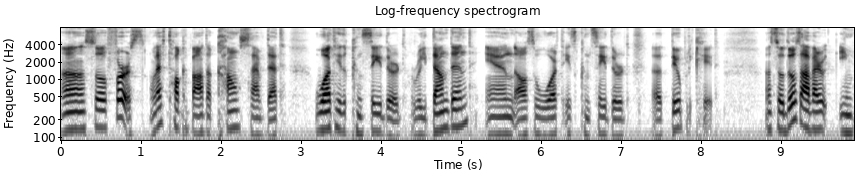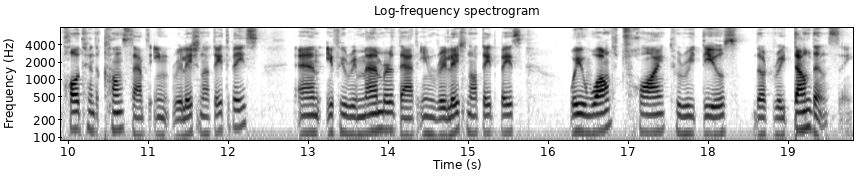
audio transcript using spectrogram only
uh, so first let's talk about the concept that what is considered redundant and also what is considered a duplicate. Uh, so those are very important concepts in relational database. And if you remember that in relational database, we want to try to reduce the redundancy.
